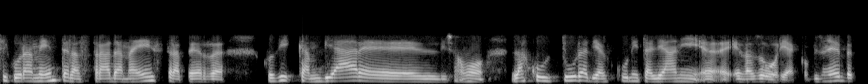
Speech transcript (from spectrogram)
sicuramente la strada maestra per così cambiare diciamo, la cultura di alcuni italiani eh, evasori. Ecco, bisognerebbe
